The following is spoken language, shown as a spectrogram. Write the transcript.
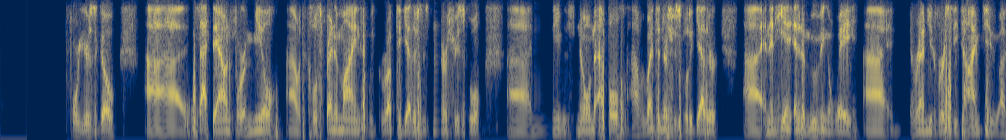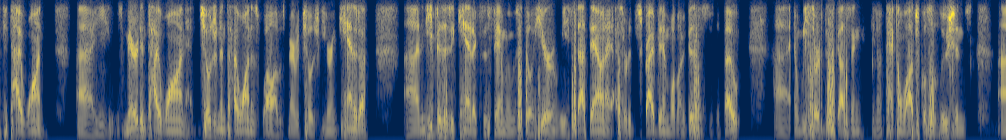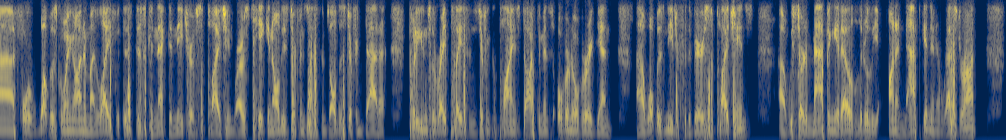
Four years ago, uh, sat down for a meal uh, with a close friend of mine. We grew up together since nursery school. Uh, name is Noam Eppel. Uh, we went to nursery school together, uh, and then he ended up moving away uh, around university time to uh, to Taiwan. Uh, he was married in Taiwan, had children in Taiwan as well. I was married with children here in Canada. Uh, and he visited Canada because his family was still here. And we sat down. I, I sort of described to him what my business was about. Uh, and we started discussing, you know, technological solutions uh, for what was going on in my life with this disconnected nature of supply chain, where I was taking all these different systems, all this different data, putting it into the right places, different compliance documents over and over again, uh, what was needed for the various supply chains. Uh, we started mapping it out literally on a napkin in a restaurant.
